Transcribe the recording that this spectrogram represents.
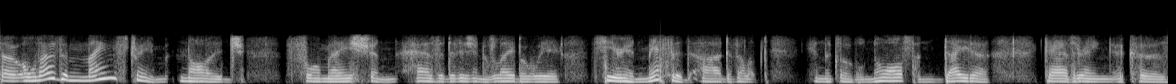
So, although the mainstream knowledge formation has a division of labor where theory and method are developed in the global north and data gathering occurs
